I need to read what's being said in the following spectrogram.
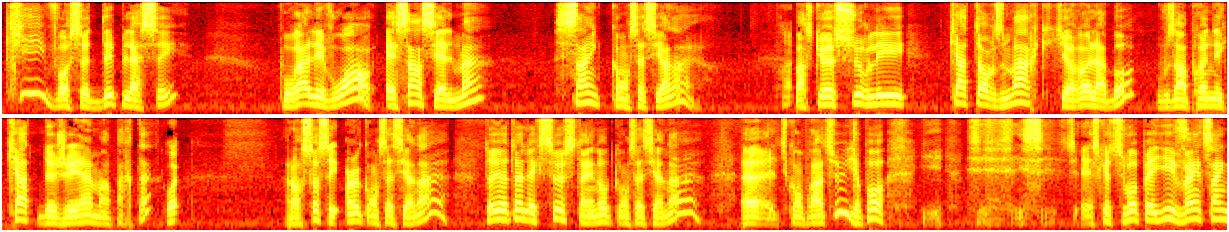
qui va se déplacer pour aller voir essentiellement cinq concessionnaires? Ouais. Parce que sur les 14 marques qu'il y aura là-bas, vous en prenez quatre de GM en partant. Ouais. Alors ça, c'est un concessionnaire. Toyota Lexus, c'est un autre concessionnaire. Euh, tu comprends-tu? Il y a pas. Est-ce que tu vas payer 25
